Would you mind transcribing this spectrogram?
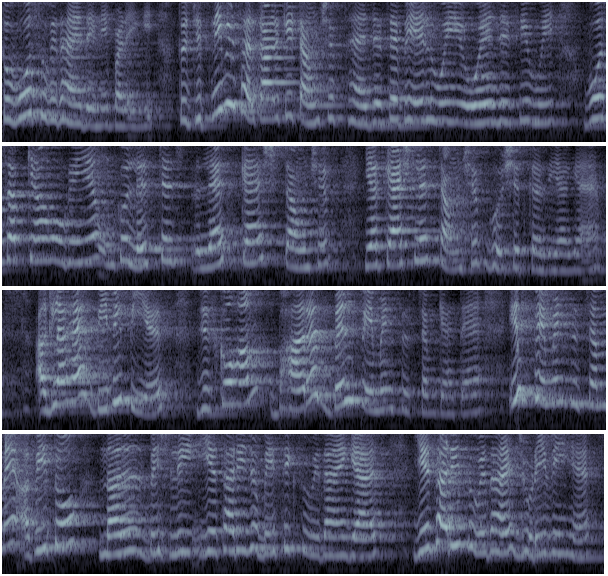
तो वो सुविधाएँ देनी पड़ेगी। तो जितनी भी सरकार की टाउनशिप्स हैं, जैसे भेल हुई ओ हुई, वो सब क्या हो गई हैं, उनको लेस लेस कैश टाउनशिप या कैशलेस टाउनशिप घोषित कर दिया गया है। अगला है बीबीपीएस जिसको हम भारत बिल पेमेंट सिस्टम कहते हैं। इस पेमेंट सिस्टम में अभी तो नल, बिजली, ये सारी जो बेसिक सुविधाएँ गैस ये सारी सुविधाएँ जुड़ी हुई हैं।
